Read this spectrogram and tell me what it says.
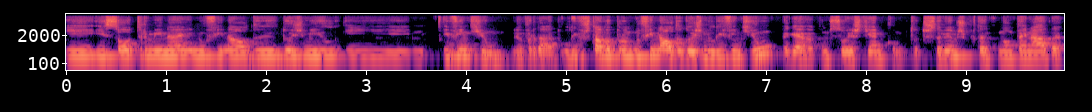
e, e, só terminei no final de 2021, na verdade. O livro estava pronto no final de 2021, a guerra começou este ano, como todos sabemos, portanto não tem nada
